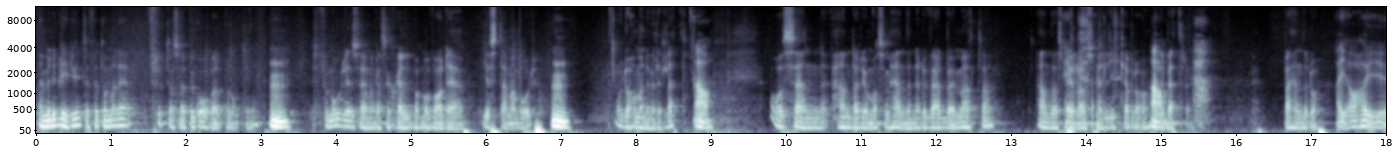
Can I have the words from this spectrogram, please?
Nej men det blir det ju inte. För att om man är fruktansvärt begåvad på någonting. Mm. Förmodligen så är man ganska själv om att vara det just där man bor. Mm. Och då har man det väldigt lätt. Ja, Och sen handlar det om vad som händer när du väl börjar möta andra spelare som är Exakt. lika bra Ja. eller bättre. Vad händer då? Ja, jag har ju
